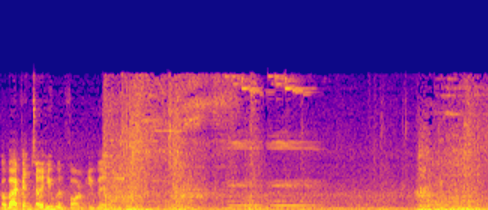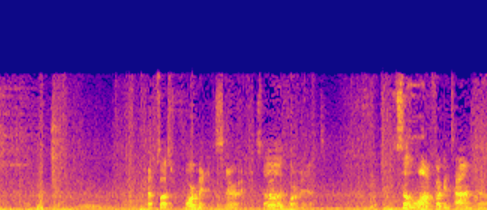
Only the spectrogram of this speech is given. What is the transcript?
Go back into a human form, you bitch. Traps last for four minutes. Never mind. So only four minutes. It's a long fucking time, though.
